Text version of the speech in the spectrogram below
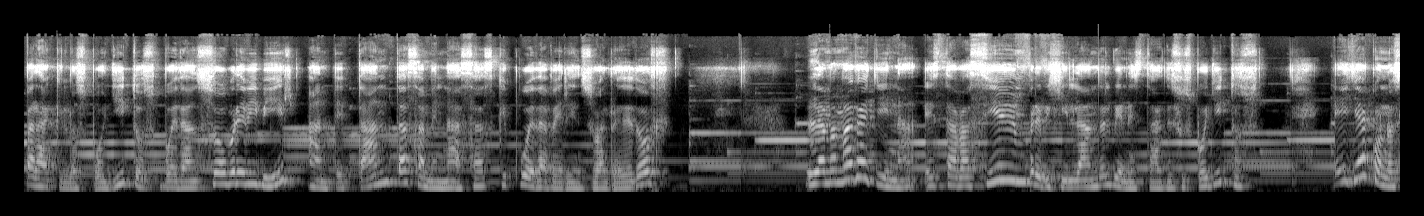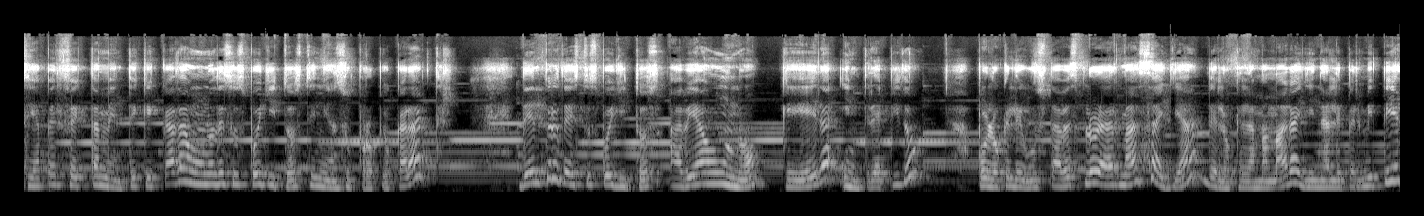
para que los pollitos puedan sobrevivir ante tantas amenazas que pueda haber en su alrededor. La mamá gallina estaba siempre vigilando el bienestar de sus pollitos. Ella conocía perfectamente que cada uno de sus pollitos tenían su propio carácter. Dentro de estos pollitos había uno que era intrépido, por lo que le gustaba explorar más allá de lo que la mamá gallina le permitía.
